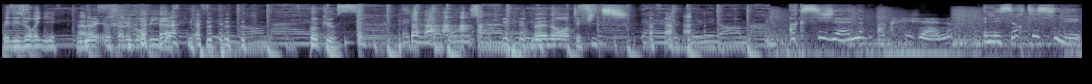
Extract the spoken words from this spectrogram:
mets des oreillers. Hein, Oui. Faut faire le gros bide. Quoique. Mais non, t'es fit. Oxygène. Oxygène. Les sorties ciné.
